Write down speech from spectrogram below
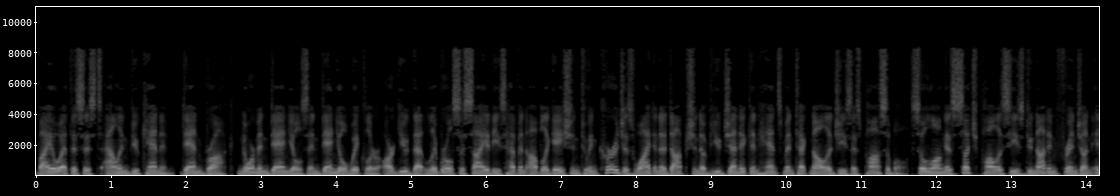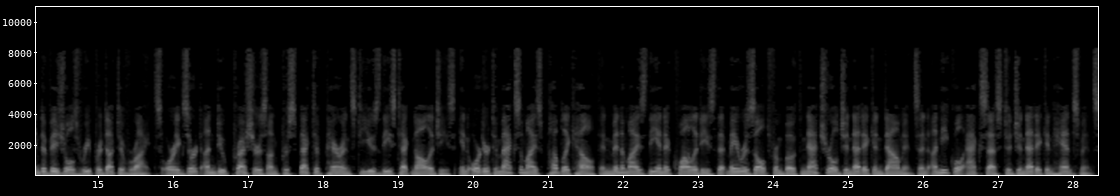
bioethicists Alan Buchanan, Dan Brock, Norman Daniels and Daniel Wikler argued that liberal societies have an obligation to encourage as wide an adoption of eugenic enhancement technologies as possible so long as such policies do not infringe on individuals' reproductive reproductive rights or exert undue pressures on prospective parents to use these technologies in order to maximize public health and minimize the inequalities that may result from both natural genetic endowments and unequal access to genetic enhancements.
